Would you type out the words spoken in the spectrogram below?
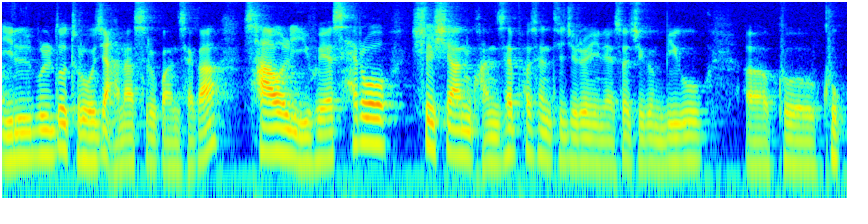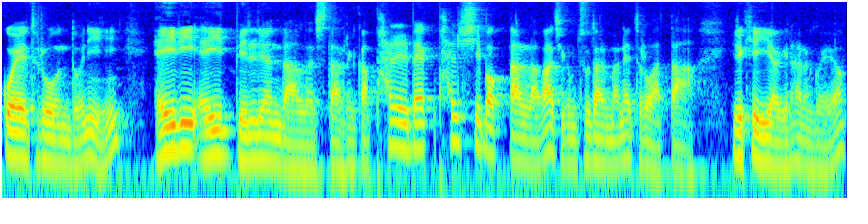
1불도 들어오지 않았을 관세가 4월 이후에 새로 실시한 관세 퍼센티지로 인해서 지금 미국 어, 그 국고에 들어온 돈이 88 빌리언 달러스다. 그러니까 880억 달러가 지금 두 달 만에 들어왔다. 이렇게 이야기를 하는 거예요.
